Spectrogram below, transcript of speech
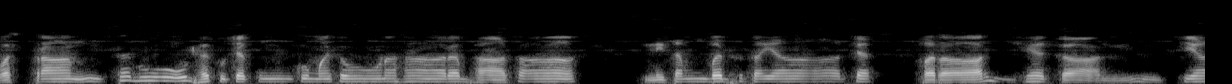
वस्त्रान्तगूढकुचकुङ्कुमशोणहारभासा नितम्बधृतया च परार्घ्यकान्त्या।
